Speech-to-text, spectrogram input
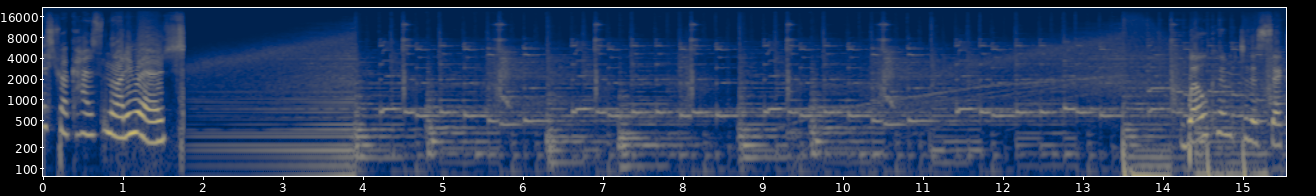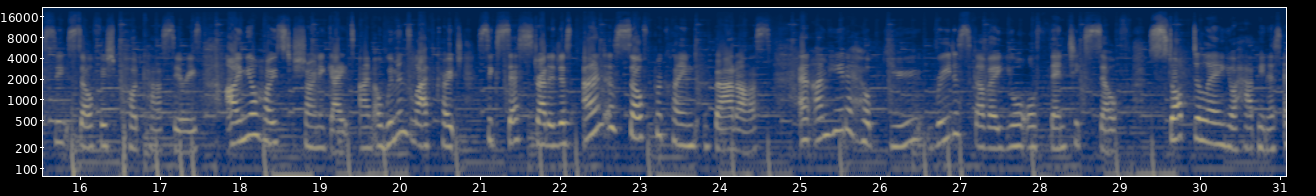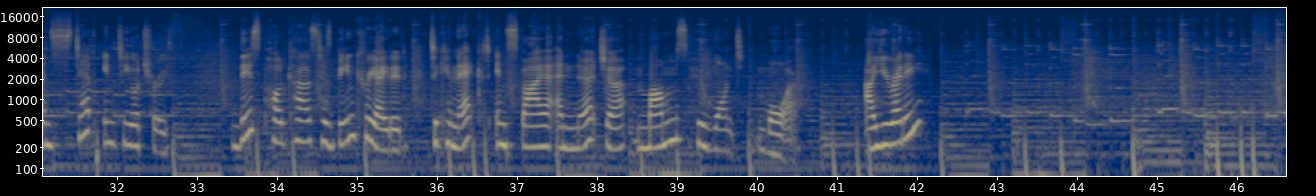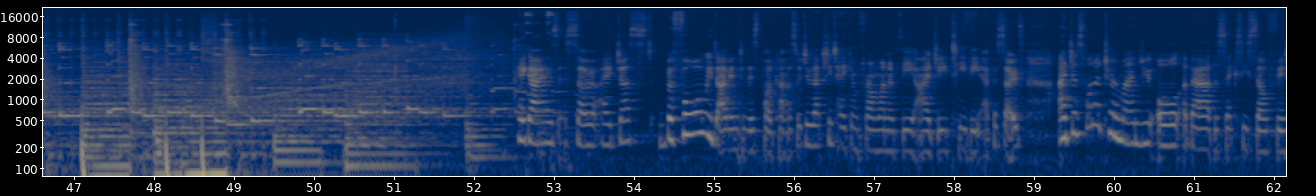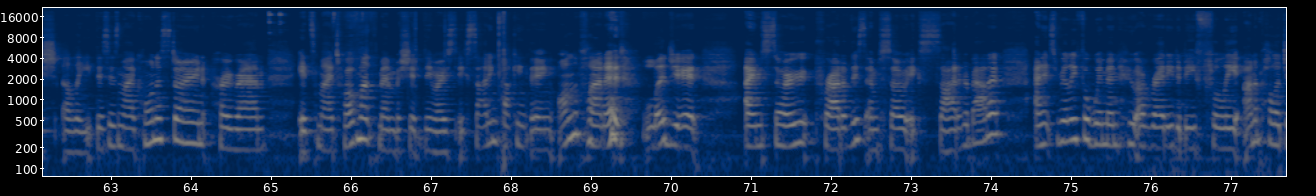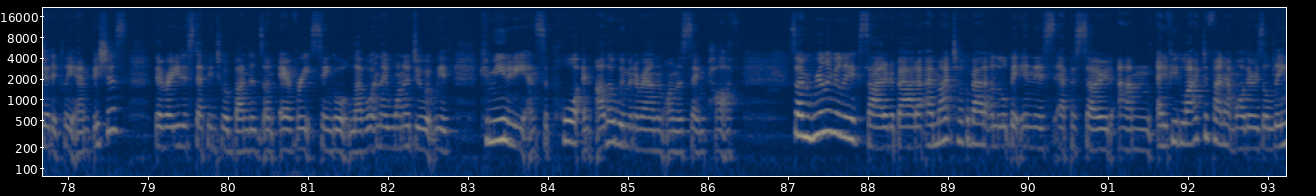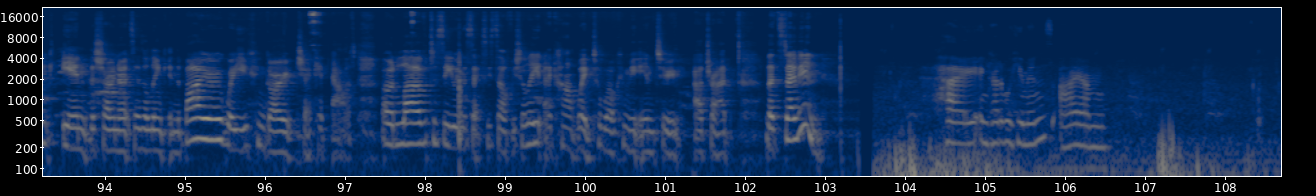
This truck has naughty words. Welcome to the Sexy Selfish podcast series. I'm your host, Shona Gates. I'm a women's life coach, success strategist, and a self proclaimed badass. And I'm here to help you rediscover your authentic self, stop delaying your happiness, and step into your truth. This podcast has been created to connect, inspire, and nurture mums who want more. Are you ready? So I just, before we dive into this podcast, which is actually taken from one of the IGTV episodes, I just wanted to remind you all about the Sexy Selfish Elite. This is my cornerstone program. It's my 12 month membership, the most exciting fucking thing on the planet, legit. I'm so proud of this. I'm so excited about it. And it's really for women who are ready to be fully unapologetically ambitious. They're ready to step into abundance on every single level and they want to do it with community and support and other women around them on the same path. So I'm really, really excited about it. I might talk about it a little bit in this episode. Um, and if you'd like to find out more, there is a link in the show notes. There's a link in the bio where you can go check it out. I would love to see you in the Sexy Selfish Elite. I can't wait to welcome you into our tribe. Let's dive in. Hey, incredible humans. I um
